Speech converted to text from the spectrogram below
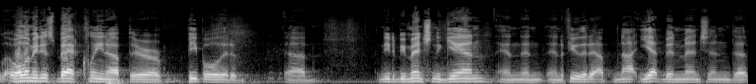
Well, let me just bat clean up. There are people that have uh, need to be mentioned again, and then and a few that have not yet been mentioned. Uh,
